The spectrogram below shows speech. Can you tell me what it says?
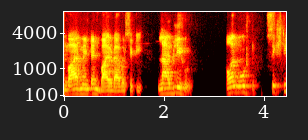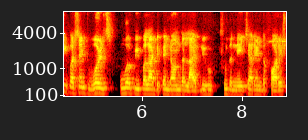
environment and biodiversity livelihood almost 60% world's poor people are depend on the livelihood through the nature and the forest.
